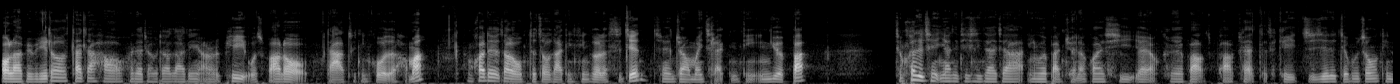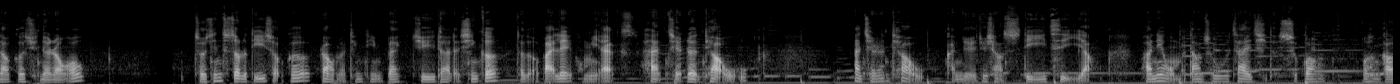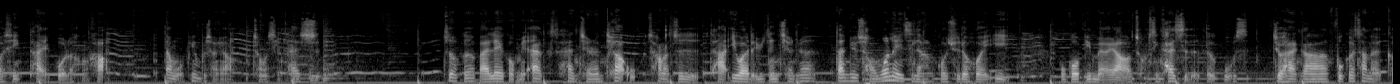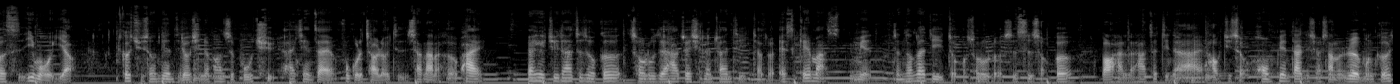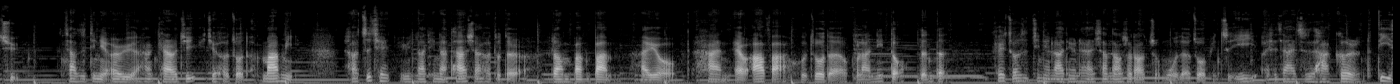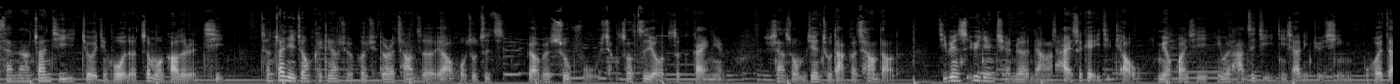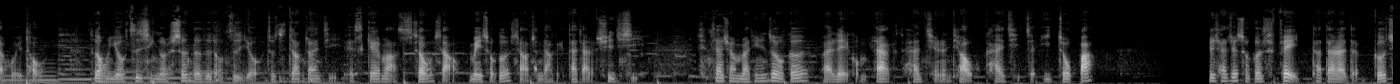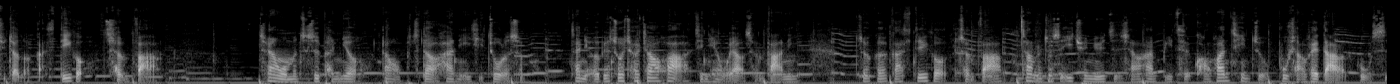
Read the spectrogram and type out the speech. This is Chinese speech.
Hola, b i e 大家好，欢迎大家回到拉丁 RP，我是巴洛。大家最近过得好吗？很快的又到了我们这周拉丁新歌的时间，现在就让我们一起来听听音乐吧。节目开始前，一样提醒大家，因为版权的关系，要用 KKBOX Podcast 才可以直接在节目中听到歌曲内容哦。首先，这周的第一首歌，让我们听听 Beck G 带的新歌，叫做《百类公民 X》和前任跳舞。和前任跳舞，感觉就像是第一次一样，怀念我们当初在一起的时光。我很高兴，他也过得很好。但我并不想要重新开始。这首歌《白泪狗迷 X》和前任跳舞，唱的是他意外的遇见前任，但却重温了一次两人过去的回忆。不过并没有要重新开始的这个故事，就和刚刚副歌唱的歌词一模一样。歌曲用电子流行的方式谱曲，和现在复古的潮流其实相当的合拍。可以据他这首歌收录在他最新的专辑叫做《Escamas》里面，整张专辑总共收录了十四首歌，包含了他这几年来好几首红遍大街小巷的热门歌曲。像是今年二月和 KRG 一起合作的《妈咪》，还有之前与 Nati Natasha 合作的《Run Bam Bam》，还有和 El Alfa 合作的《f l a n i t o 等等，可以说是今年拉丁乐坛相当受到瞩目的作品之一。而且这还只是他个人的第三张专辑，就已经获得这么高的人气。这张专辑中可以听到许多歌曲都在唱着要活出自己，不要被束缚，享受自由这个概念。就像是我们今天主打歌唱到的，即便是遇见前任，两人还是可以一起跳舞，没有关系，因为他自己已经下定决心，不会再回头。这种由自信而生的这种自由，就是这张专辑《Escamas》中小每首歌想要传达给大家的讯息。现在就让我们来听听这首歌，来 Let Go Act 和前任跳舞，开启这一周吧。接下来这首歌是 Fade，他带来的歌曲叫做《Castigo》惩罚。虽然我们只是朋友，但我不知道和你一起做了什么，在你耳边说悄悄话。今天我要惩罚你。这首歌《Castigo》惩罚，唱的就是一群女子想要和彼此狂欢庆祝，不想被打扰的故事。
